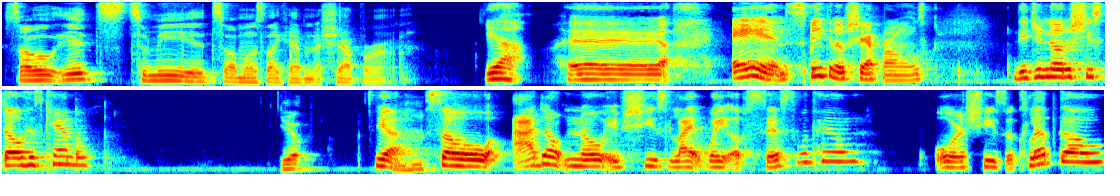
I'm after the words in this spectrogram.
So it's to me, it's almost like having a chaperone. Yeah. Hey. And speaking of chaperones, did you notice she stole his candle? Yep. Yeah. Mm-hmm. So I don't know if she's lightweight obsessed with him or she's a klepto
